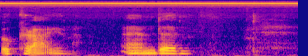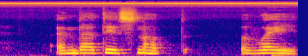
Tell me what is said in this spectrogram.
Ukraine and um, and that is not a way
